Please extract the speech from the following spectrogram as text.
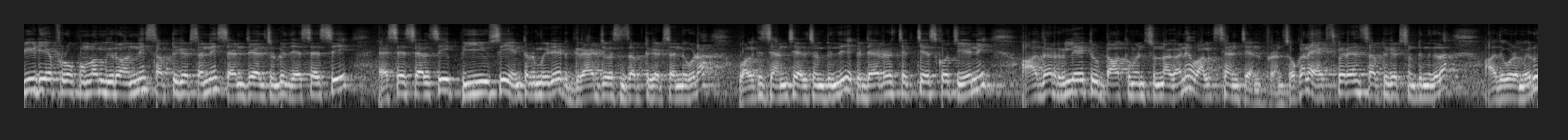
పీడిఎఫ్ రూపంలో మీరు అన్ని సర్టిఫికేట్స్ అన్ని సెండ్ చేయాల్సి ఉంటుంది. SSC SSLC PUC intermediate graduation certificates అన్ని కూడా వాళ్ళకి సెండ్ చేయాల్సి ఉంటుంది. ఇక్కడ డైరెక్ట్ చెక్ చేసుకోవచ్చు. ఏని అదర్ రిలేటివ్ డాక్యుమెంట్స్ ఉన్నా కానీ వాళ్ళకి సెండ్ చేయండి ఫ్రెండ్స్ ఓకేనా ఎక్స్పీరియన్స్ సర్టిఫికేట్స్ ఉంటుంది కదా అది కూడా మీరు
